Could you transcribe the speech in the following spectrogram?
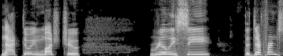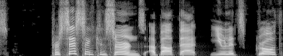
not doing much to really see the difference, persistent concerns about that unit's growth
